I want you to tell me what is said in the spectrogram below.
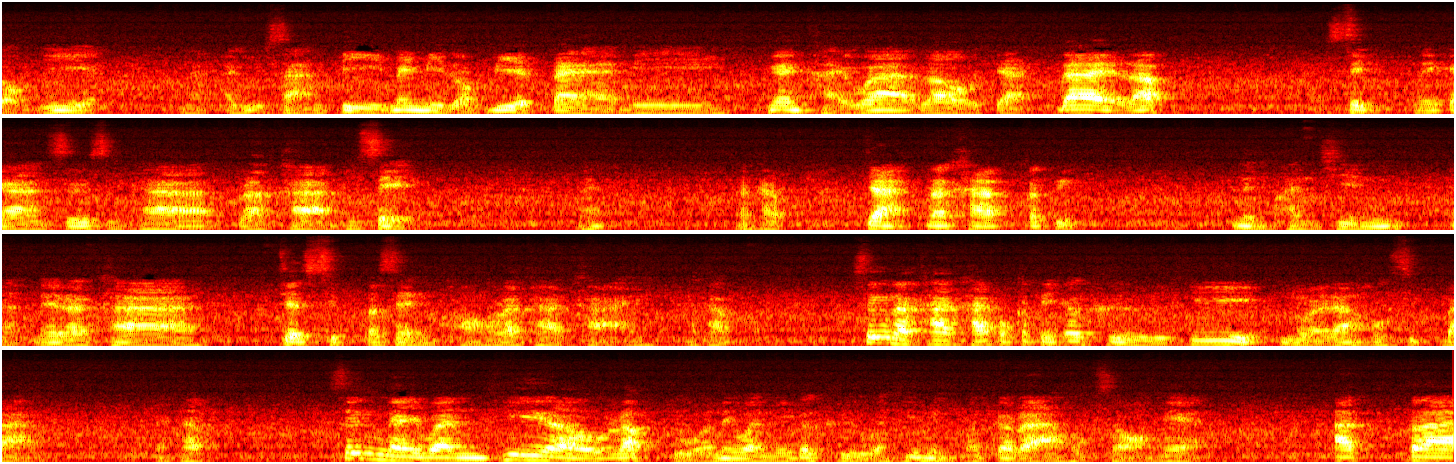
ดอกเบี้ยนะอายุ 3 ปีไม่มีดอกเบี้ยแต่มี เงื่อนไขว่าเราจะได้รับสิทธิ์ในการซื้อสินค้าราคาพิเศษนะครับ จากราคาปกติ 1,000 ชิ้นในราคา 70%ของราคาขายนะครับ ซึ่งราคาขายปกติก็คือที่หน่วยละ 60 บาทนะครับ ซึ่งในวันที่เรารับตั๋วในวันนี้ก็คือวันที่ 1 มกราคม 62 เนี่ย อัตรา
